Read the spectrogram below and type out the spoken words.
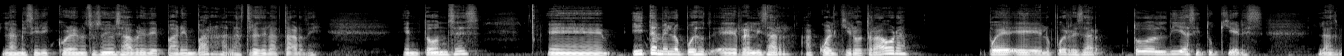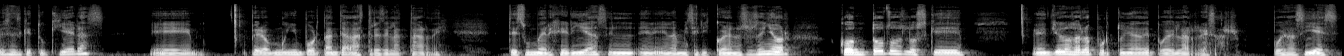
la misericordia de nuestro Señor se abre de par en par a las 3 de la tarde. Entonces, eh, y también lo puedes eh, realizar a cualquier otra hora. Eh, lo puedes rezar todo el día si tú quieres, las veces que tú quieras. Eh, pero muy importante a las 3 de la tarde. Te sumergerías en, la misericordia de nuestro Señor con todos los que eh, Dios nos da la oportunidad de poderla rezar. Pues así es.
